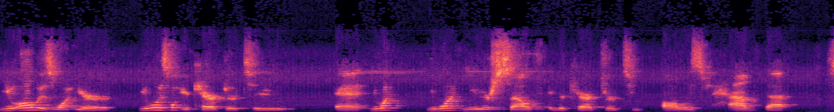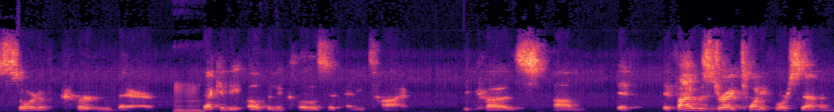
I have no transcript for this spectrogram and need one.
you always want your you always want your character to and you want you want yourself and your character to always have that sort of curtain there hmm that can be opened and closed at any time because um, if if I was Drake twenty four seven,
